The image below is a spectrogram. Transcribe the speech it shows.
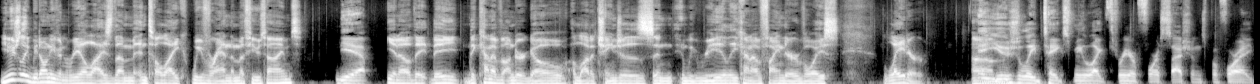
usually we don't even realize them until like we've ran them a few times. Yeah. You know, they they they kind of undergo a lot of changes and, and we really kind of find their voice later. it Um, usually takes me like three or four sessions before I,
